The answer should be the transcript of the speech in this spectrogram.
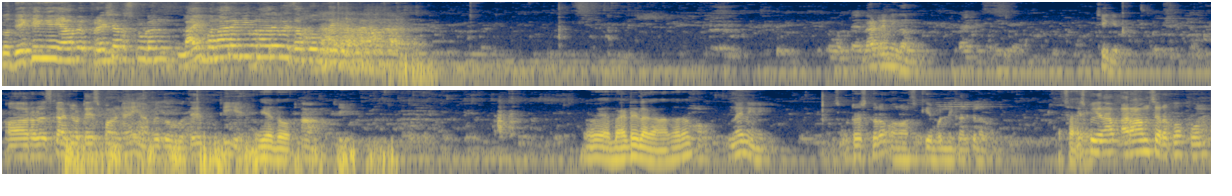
तो देखेंगे यहाँ पे फ्रेशर स्टूडेंट लाइव बना रहे नहीं बना रहे भाई सबको देख रहे बैटरी निकाल लो। ठीक है। और इसका जो टेस्ट पॉइंट है यहाँ पे दो होते हैं। ठीक है? ये दो। हाँ ठीक है। बैटरी लगाना सर नहीं नहीं नहीं। इसको टच करो और वहाँ से केबल निकाल के लगाओ। अच्छा इसको यहाँ आराम से रखो फ़ोन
